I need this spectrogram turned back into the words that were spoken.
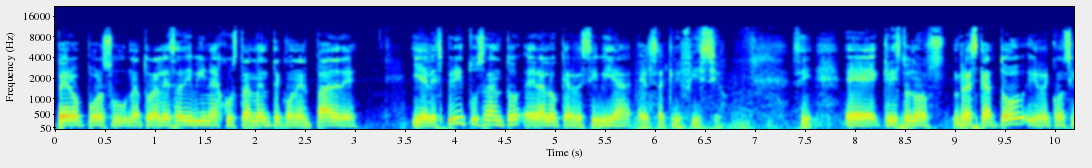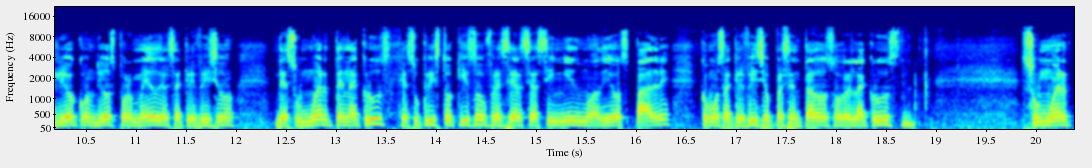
pero por su naturaleza divina, justamente con el Padre y el Espíritu Santo, era lo que recibía el sacrificio. ¿Sí? Eh, Cristo nos rescató y reconcilió con Dios por medio del sacrificio de su muerte en la cruz. Jesucristo quiso ofrecerse a sí mismo a Dios Padre como sacrificio presentado sobre la cruz, su muerte,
